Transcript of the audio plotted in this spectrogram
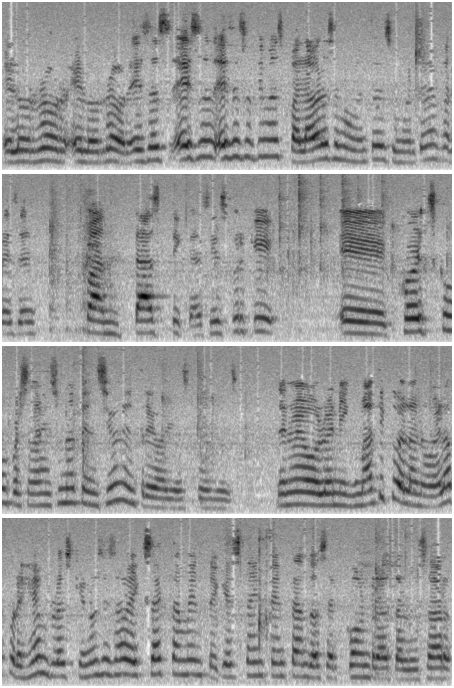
El horror, el horror. Esas, esas, esas últimas palabras al momento de su muerte me parecen fantásticas. Y es porque eh, Kurtz como personaje es una tensión entre varias cosas. De nuevo, lo enigmático de la novela, por ejemplo, es que no se sabe exactamente qué está intentando hacer Conrad al usar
